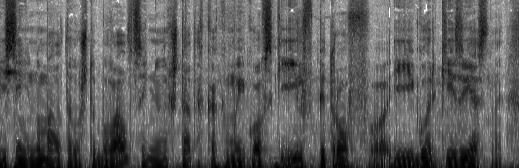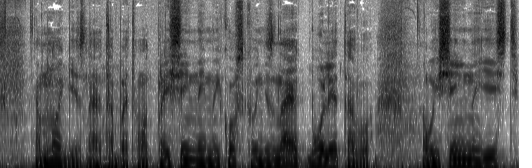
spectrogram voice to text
Есенин, ну, мало того, что бывал в Соединенных Штатах, как и Маяковский, Ильф, Петров и Горький известны. Многие знают об этом. Вот про Есенина и Маяковского не знают. Более того, у Есенина есть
